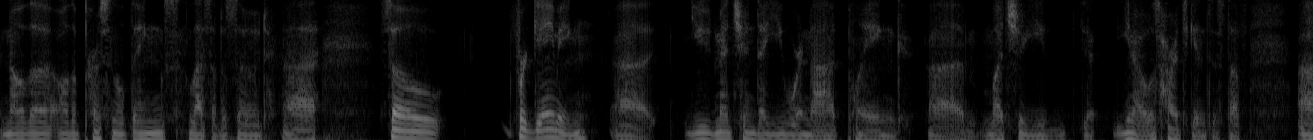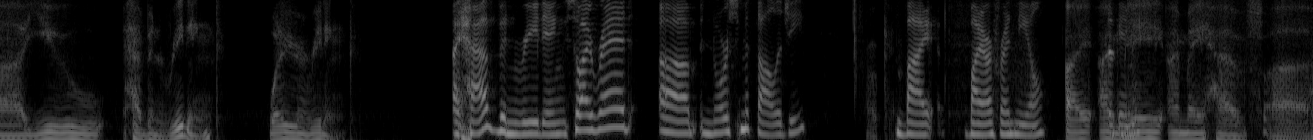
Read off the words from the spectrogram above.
and all the all the personal things last episode. Uh so for gaming, uh you mentioned that you were not playing uh much or you you know, it was hard to get into stuff. Uh you have been reading. What have you been reading? I have been reading. So I read um, Norse mythology Okay. by by our friend Neil. I I may I may have uh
